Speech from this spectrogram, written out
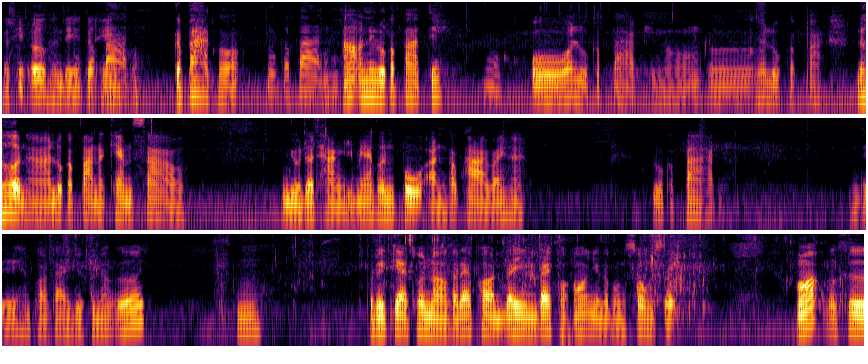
ตัวเท่งเออเห็นเด้ตัวเท่งผู้กระปาดบ่ ลูกกระป้านอ้าวอันนี้ลูกกระปาดติอืมโอ้ลูกกระปาดพี่น้อง เออลูกกระปาดเดินหาลูกกระปาดนะแคมเศร้าอยู่เดินทางอีแม่เพิ่นปูอันพักผ้าไว้ฮะลูกกระปาดเดี๋ยวพอได้อยู่พี่น้องเอ้ยอืมพอได้แก้ทั่วนองก็ได้พอได้ได้พออ้ออย่างระบังส่งเสร็จอ้อก็คือ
